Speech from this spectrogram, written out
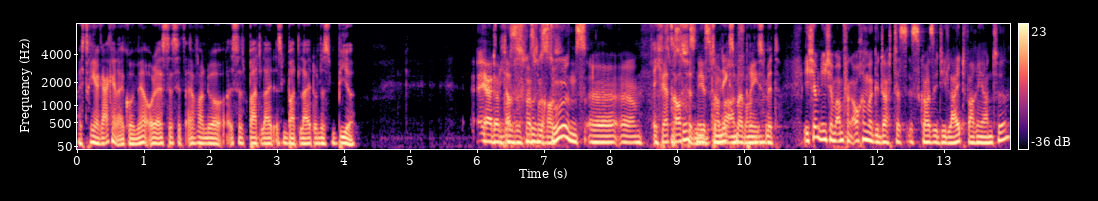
Ich trinke ja gar keinen Alkohol mehr. Oder ist das jetzt einfach nur, ist das Bud Light, ist ein Bud Light und ist ein Bier? Ja, dann, das ist, was müssen musst wir du uns. Äh, äh, Ich werde es rausfinden. Zum nächsten Mal bringe ich es mit. Ich habe nicht am Anfang auch immer gedacht, das ist quasi die Light-Variante.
